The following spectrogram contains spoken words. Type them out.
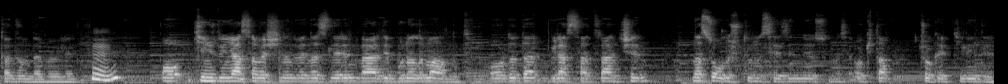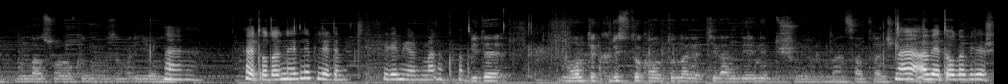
tadında böyle. Hı. O 2. Dünya Savaşı'nın ve Nazilerin verdiği bunalımı anlatıyor. Orada da biraz satrançın nasıl oluştuğunu sezinliyorsun mesela. O kitap çok etkiliydi. Bundan sonra okunduğu zaman iyi olur. Ha. Evet o da önerilebilir demek ki. Bilemiyorum ben okumadım. Bir de Monte Cristo kontundan etkilendiğini düşünüyorum ben satranç. Ha, evet olabilir.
